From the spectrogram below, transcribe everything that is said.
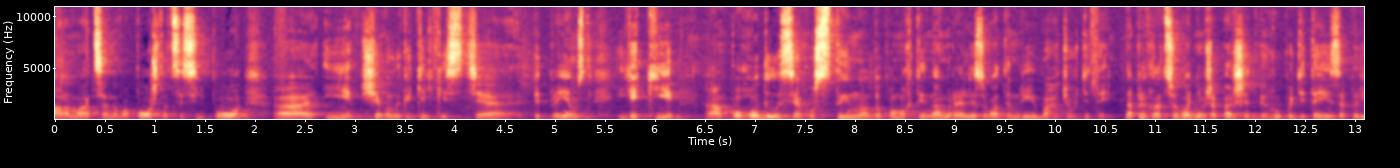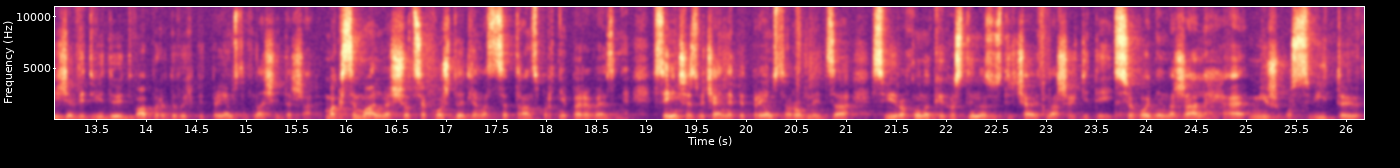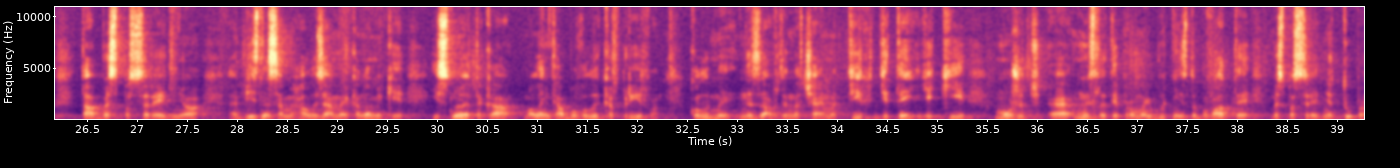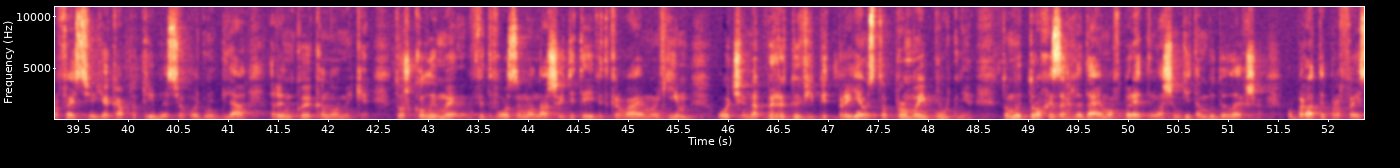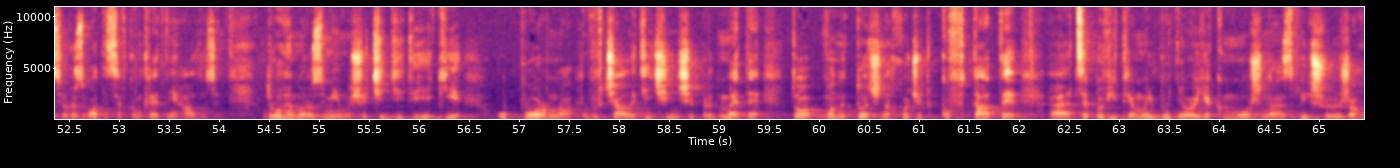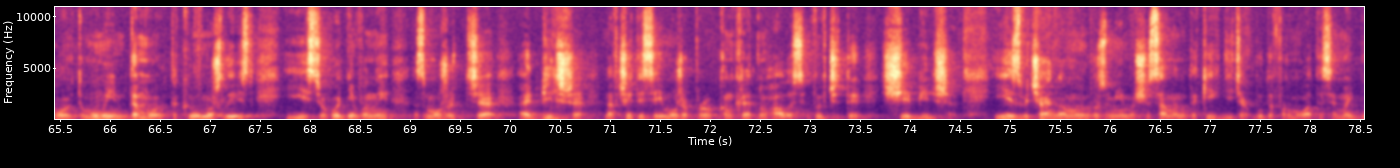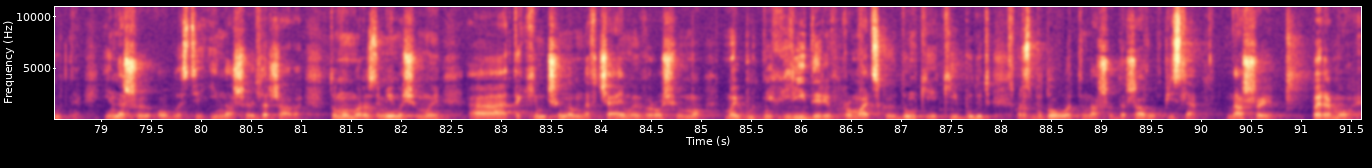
Біофарма, це Нова Пошта, це Сільпо е, і ще велика кількість е, підприємств, які е, погодилися гостинно допомогти нам реалізувати мрію багатьох дітей. Наприклад, сьогодні вже перші дві групи дітей із Запоріжжя відвідують два передових підприємства в нашій державі. Максимально, що це коштує для нас, це транспортні перевезення. Все інше, звичайно, підприємства роблять за свій рахунок і гостинно зустрічають наших дітей. Сьогодні, на жаль, між освітою та безпосередньо бізнесами, галузями економіки існує така маленька або велика прірва, коли ми не завжди навчаємо тих дітей, які можуть е, мислити про майбутнє і здобувати безпосередньо ту професію, яка потрібна сьогодні для ринку економіки. Тож, коли ми відвозимо наших дітей, відкриваємо їм очі на передові підприємства про майбутнє, то ми трохи заглядаємо вперед, і нашим дітям буде легше обирати професію, розвиватися в конкретній галузі. Друге, ми розуміємо, що ті діти, які упорно вивчали ті чи інші предмети, то вони точно хочуть ковтати е, це повітря майбутнього як можна з більшою жагою. Тому ми їм дамо таку можливість, і сьогодні вони зможуть е, більше навчитися і може про конкретну галузь вивчити ще більше. І звичайно, ми розуміємо, що саме на таких дітях буде формуватися майбутнє і нашої області, і нашої держави. Тому ми розуміємо, що ми е, таким чином навчаємо і вирощуємо майбутніх лідерів громадської думки, які будуть розбудовувати нашу державу після нашої перемоги.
